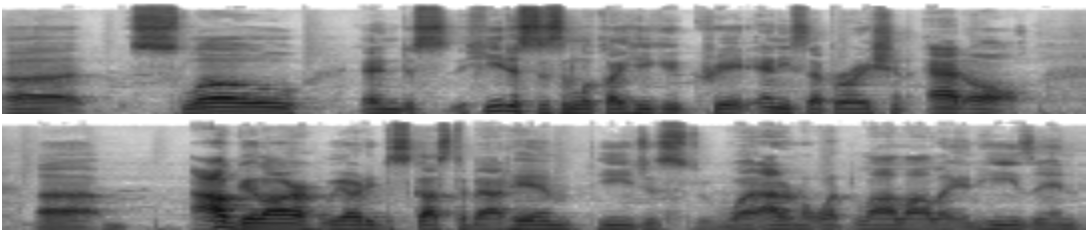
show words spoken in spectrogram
uh, slow and just he just doesn't look like he could create any separation at all. Uh, Agholor, we already discussed about him. He just what I don't know what la la land he's in.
